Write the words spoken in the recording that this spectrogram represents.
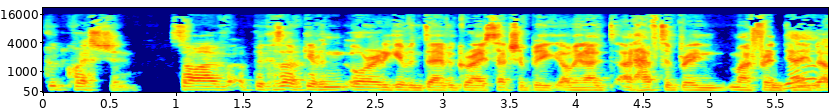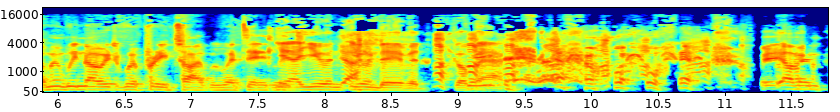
good question. So I've because I've given already given David Gray such a big. I mean, I'd, I'd have to bring my friend yeah. David. I mean, we know it, we're pretty tight. We went to Italy. Yeah, you and yeah. you and David go back. we, I mean,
